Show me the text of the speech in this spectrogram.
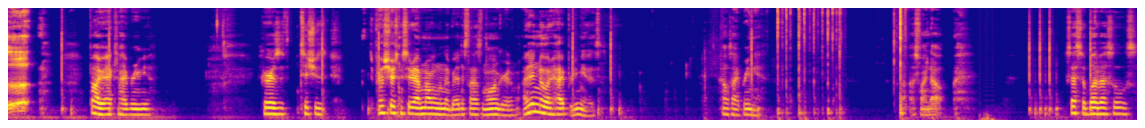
Ugh. Probably reactive hyperemia. Occurs if tissues. The pressure is considered abnormal when the redness lasts longer. I didn't know what hyperemia is. How's hyperemia? Uh, let's find out. Excessive blood vessels.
